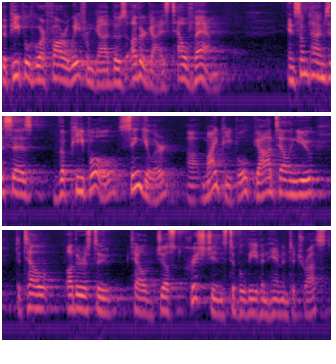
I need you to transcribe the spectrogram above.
the people who are far away from God, those other guys, tell them. And sometimes it says the people, singular, uh, my people, God telling you to tell others to tell just Christians to believe in Him and to trust.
